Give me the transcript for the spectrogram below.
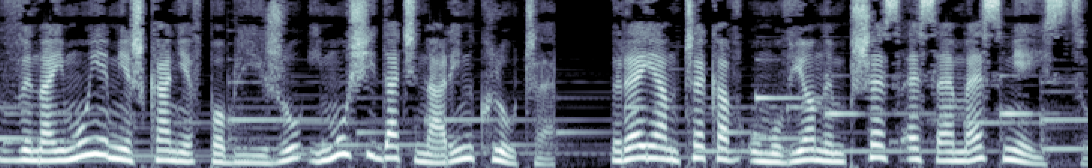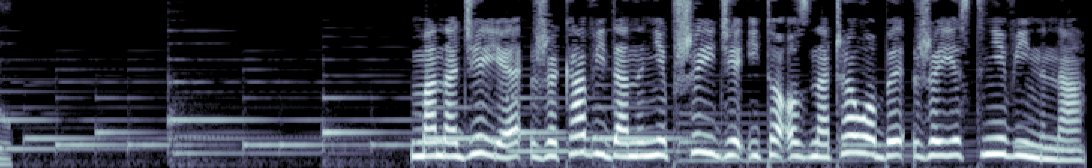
Wynajmuje mieszkanie w pobliżu i musi dać Narin klucze. Rejan czeka w umówionym przez SMS miejscu. Ma nadzieję, że Kawidan nie przyjdzie i to oznaczałoby, że jest niewinna.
